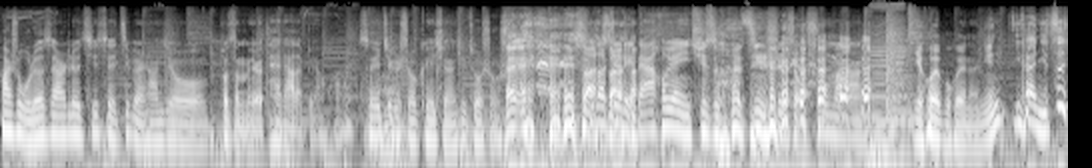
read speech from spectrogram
二十五六岁、二十六七岁，基本上就不怎么有太大的变化。所以这个时候可以选择去做手术。哎哎哎，说到这里，大家会愿意去做近视手术吗？你会不会呢？您你看你自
